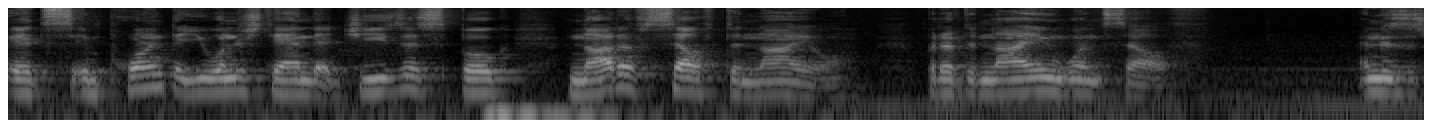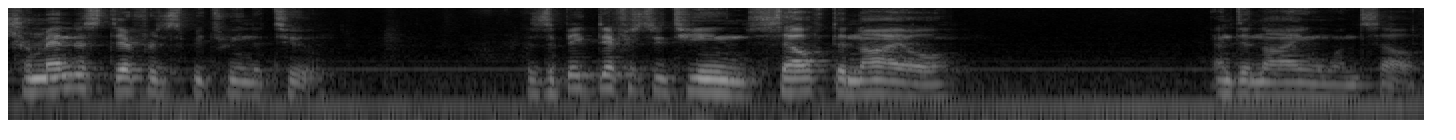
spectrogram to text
it's important that you understand that Jesus spoke not of self denial, but of denying oneself. And there's a tremendous difference between the two. There's a big difference between self denial and denying oneself.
